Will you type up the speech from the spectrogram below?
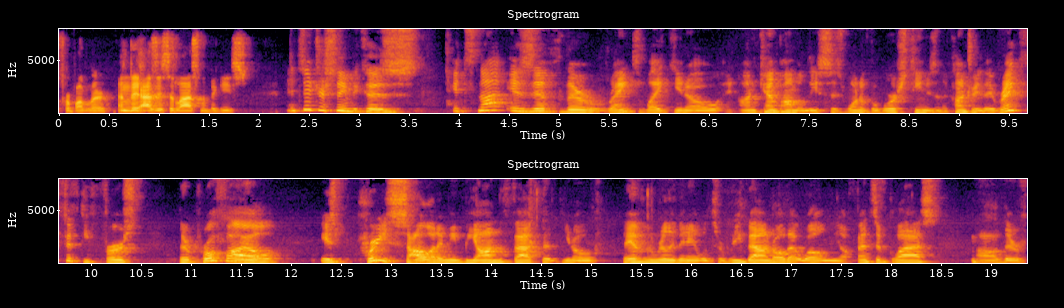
for, Butler. And as they said last in the Big East. It's interesting because it's not as if they're ranked like, you know, on KenPom at least as one of the worst teams in the country. They rank 51st. Their profile is pretty solid. I mean, beyond the fact that, you know, they haven't really been able to rebound all that well in the offensive glass. Uh, they're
